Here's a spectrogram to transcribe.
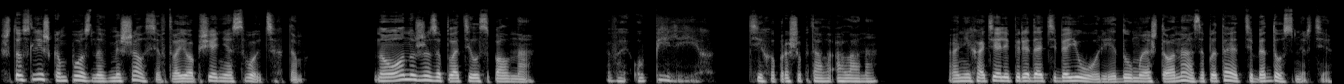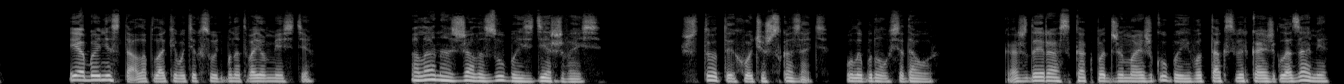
что слишком поздно вмешался в твое общение с Войцехтом. Но он уже заплатил сполна. «Вы убили их», — тихо прошептала Алана. «Они хотели передать тебя Юории, думая, что она запытает тебя до смерти. Я бы не стал оплакивать их судьбу на твоем месте. Алана сжала зубы, сдерживаясь. «Что ты хочешь сказать?» — улыбнулся Даур. «Каждый раз, как поджимаешь губы и вот так сверкаешь глазами,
